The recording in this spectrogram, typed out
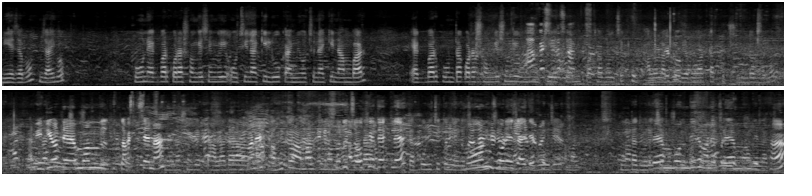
নিয়ে যাব। যাই হোক ফোন একবার করার সঙ্গে সঙ্গে অচিনা কি লুক আমি অচিনা কি নাম্বার একবার ফোনটা করার সঙ্গে সঙ্গে উনি উঠিয়েছেন কথা বলছে খুব ভালো লাগল ব্যবহারটা খুব সুন্দর হলো। ভিডিওতে মন লাগছে না। ওনার সঙ্গে একটা আলাদা মানে আমি তো আমার শুধু চোখে দেখলে পরিচিত হয়ে গেছে। মন ভরে যায়, দেখো। যে আমার ফোনটা ধরেছে প্রেম মন্দির মানে প্রেম মন্দির হ্যাঁ?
